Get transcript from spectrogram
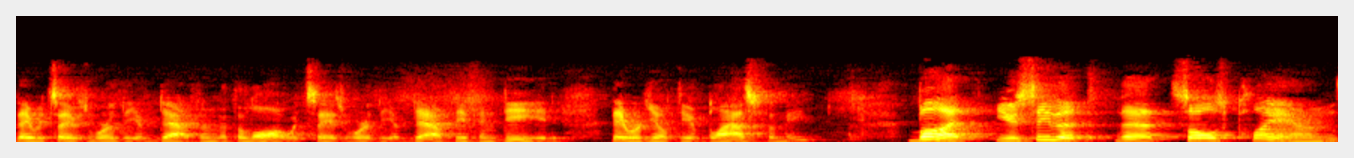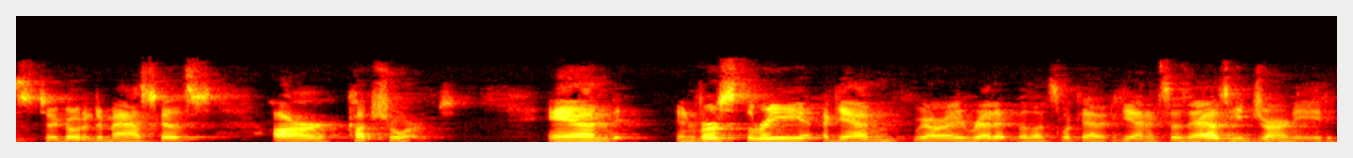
they would say is worthy of death, and that the law would say is worthy of death if indeed they were guilty of blasphemy. But you see that, that Saul's plans to go to Damascus are cut short. And in verse 3, again, we already read it, but let's look at it again. It says, As he journeyed,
